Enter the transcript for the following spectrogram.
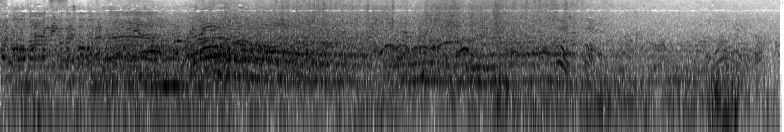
Oh,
